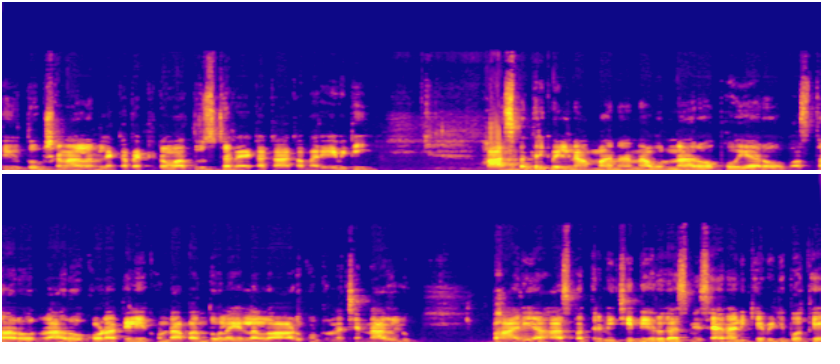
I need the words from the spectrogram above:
తీరుతూ క్షణాలను లెక్కబెట్టడం అదృష్ట రేఖ కాక మరేమిటి? ఆసుపత్రికి వెళ్ళిన అమ్మా నాన్న ఉన్నారో పోయారో వస్తారో రారో కూడా తెలియకుండా బంధువుల ఇళ్ళలో ఆడుకుంటున్న చిన్నారులు. భార్య ఆసుపత్రి నుంచి నేరుగా శ్మశానానికే వెళ్ళిపోతే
